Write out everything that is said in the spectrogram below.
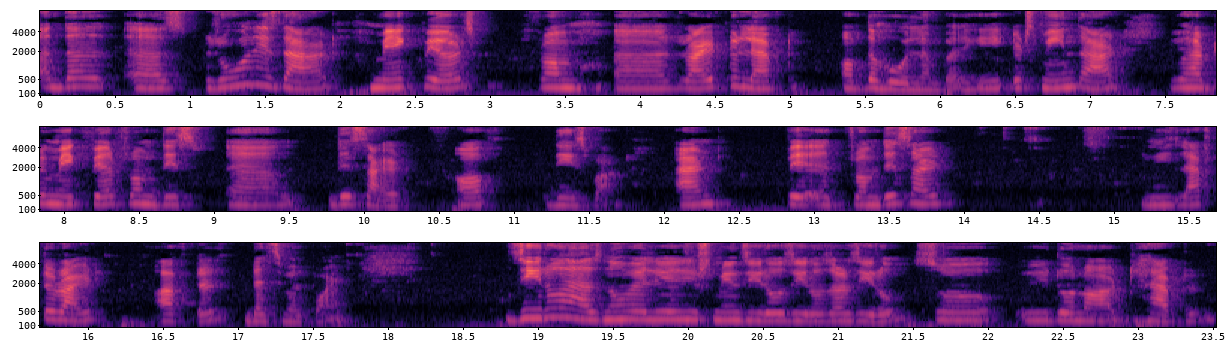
and the uh, rule is that make pairs from uh, right to left of the whole number. It's mean that you have to make pair from this uh, this side of this part and from this side left to right after decimal point. point 0 has no value it means 0 zeros are 0 so we do not have to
